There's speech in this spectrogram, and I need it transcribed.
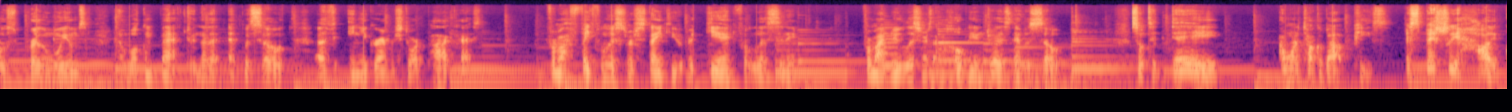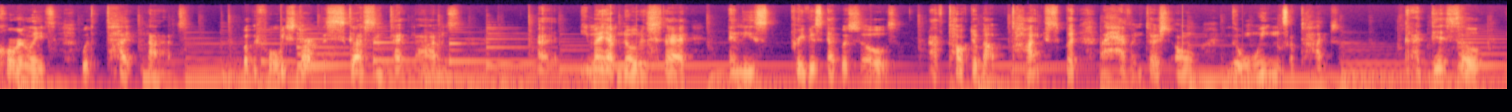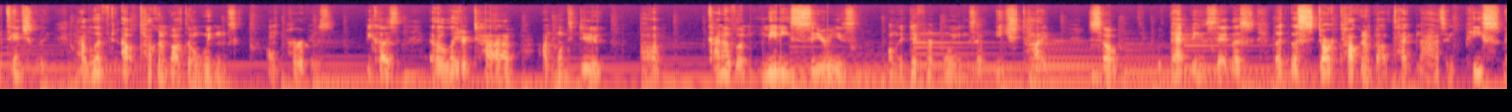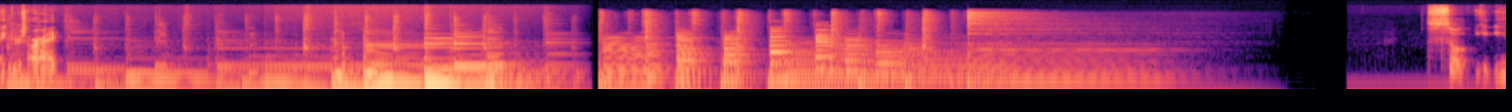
host, Perlin Williams, and welcome back to another episode of Enneagram Restored Podcast. For my faithful listeners, thank you again for listening. For my new listeners, I hope you enjoy this episode. So, today, I want to talk about peace, especially how it correlates with type 9s. But before we start discussing type 9s, uh, you may have noticed that in these previous episodes, I've talked about types, but I haven't touched on the wings of types. I did so intentionally. I left out talking about the wings on purpose because at a later time, I want to do um, kind of a mini series on the different wings of each type. So, with that being said, let's let, let's start talking about type nines and peacemakers. All right.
